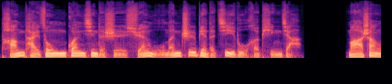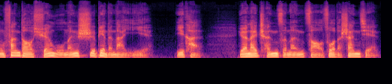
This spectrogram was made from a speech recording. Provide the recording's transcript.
唐太宗关心的是玄武门之变的记录和评价，马上翻到玄武门事变的那一页，一看，原来臣子们早做了删减。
